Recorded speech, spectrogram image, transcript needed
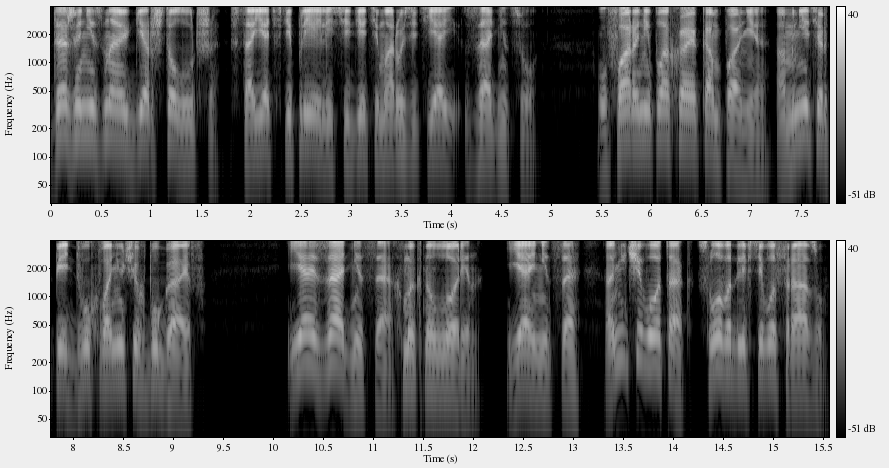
Даже не знаю, Гер, что лучше, стоять в тепле или сидеть и морозить яй задницу. У Фара неплохая компания, а мне терпеть двух вонючих бугаев. «Яй задница», — хмыкнул Лорин. «Яйница. А ничего так, слово для всего сразу».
